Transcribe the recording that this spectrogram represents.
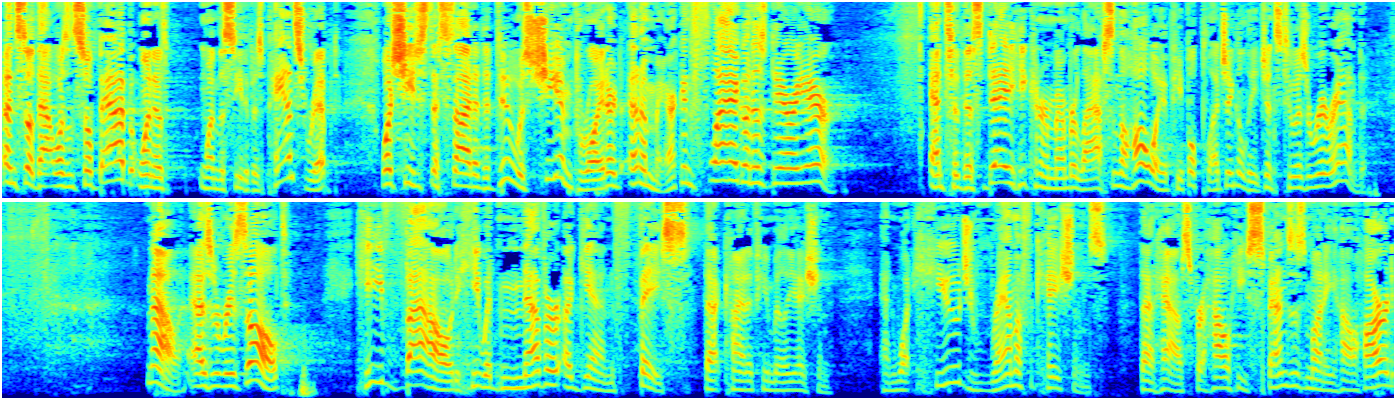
And so that wasn't so bad, but when, when the seat of his pants ripped, what she decided to do was she embroidered an American flag on his derriere. And to this day, he can remember laughs in the hallway of people pledging allegiance to his rear end. Now, as a result, he vowed he would never again face that kind of humiliation. And what huge ramifications that has for how he spends his money, how hard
